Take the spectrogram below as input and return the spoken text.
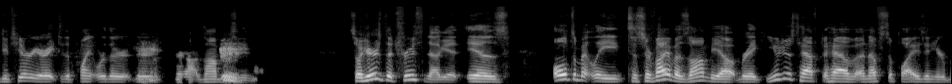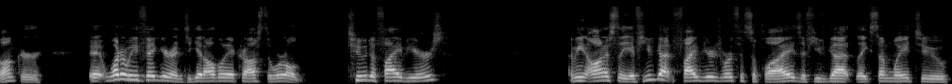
deteriorate to the point where they're they're they're not zombies anymore. So here's the truth nugget: is ultimately to survive a zombie outbreak, you just have to have enough supplies in your bunker. Uh, What are we figuring to get all the way across the world? Two to five years. I mean, honestly, if you've got five years worth of supplies, if you've got like some way to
